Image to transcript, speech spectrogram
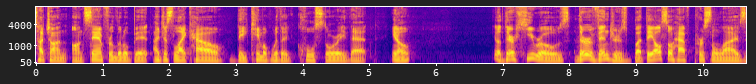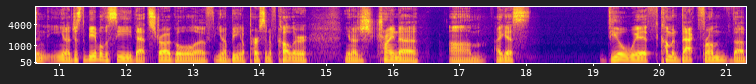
touch on on Sam for a little bit, I just like how they came up with a cool story that, you know, you know they're heroes they're avengers but they also have personal lives. And you know just to be able to see that struggle of you know being a person of color you know just trying to um i guess deal with coming back from the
